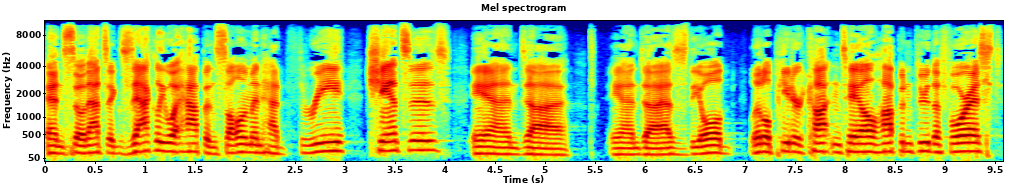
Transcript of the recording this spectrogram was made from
And so that's exactly what happened. Solomon had three chances, and, uh, and uh, as the old little Peter Cottontail hopping through the forest,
